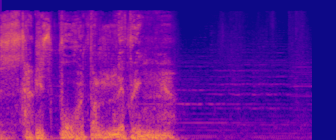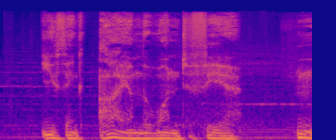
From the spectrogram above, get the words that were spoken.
is for the living. You think I am the one to fear? Hmm.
